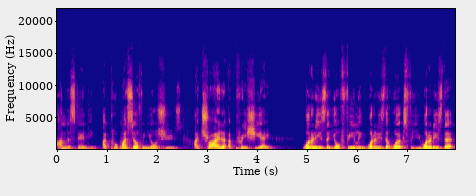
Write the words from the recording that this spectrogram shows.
understanding. I put myself in your shoes. I try to appreciate what it is that you're feeling, what it is that works for you, what it is that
